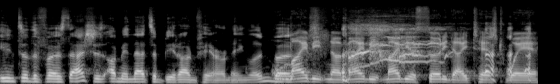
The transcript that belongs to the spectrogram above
into the first Ashes. I mean, that's a bit unfair on England. But maybe no, maybe maybe a thirty-day test where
